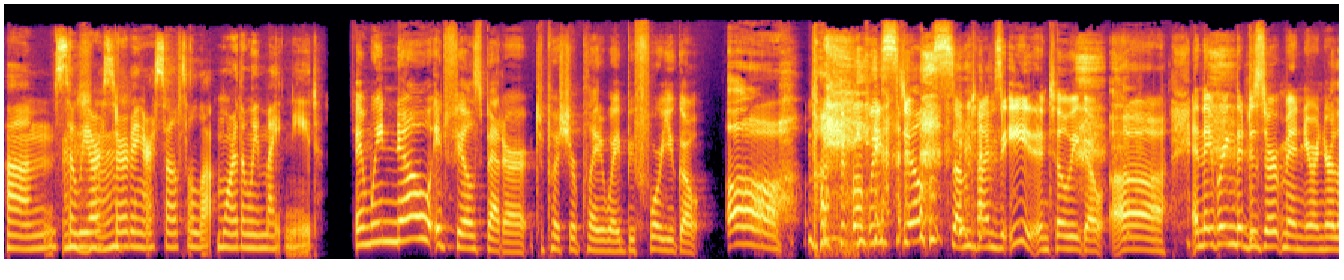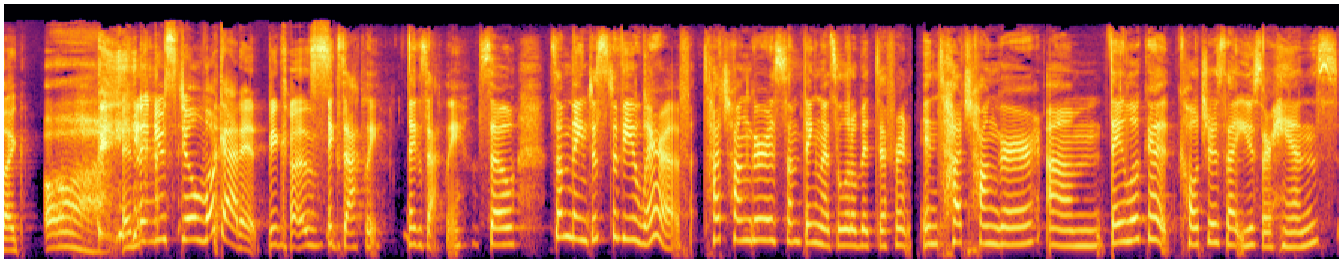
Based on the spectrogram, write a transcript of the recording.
Um, so mm-hmm. we are mm-hmm. serving ourselves a lot more than we might need. And we know it feels better to push your plate away before you go oh. But, but we still sometimes eat until we go oh and they bring the dessert menu and you're like oh and then you still look at it because exactly Exactly. So, something just to be aware of. Touch hunger is something that's a little bit different. In touch hunger, um, they look at cultures that use their hands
